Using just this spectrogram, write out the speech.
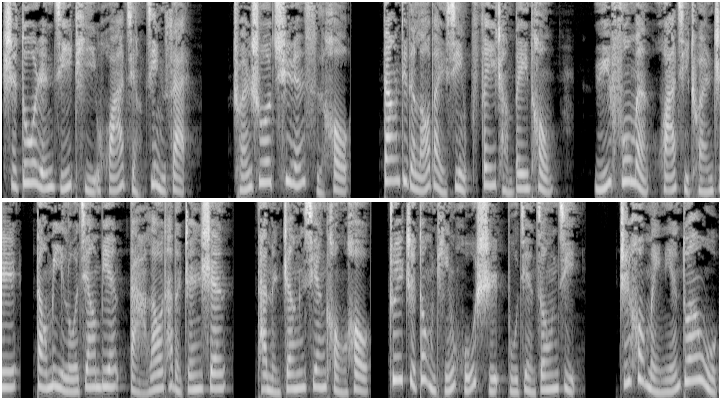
是多人集体划桨竞赛。传说屈原死后，当地的老百姓非常悲痛，渔夫们划起船只到汨罗江边打捞他的真身。他们争先恐后追至洞庭湖时，不见踪迹。之后每年端午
